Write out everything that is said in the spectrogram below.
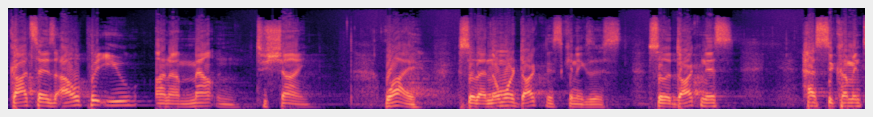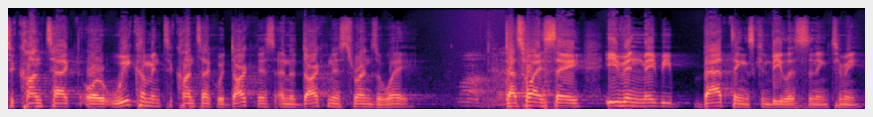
God says, I will put you on a mountain to shine. Why? So that no more darkness can exist. So the darkness has to come into contact, or we come into contact with darkness, and the darkness runs away. That's why I say even maybe bad things can be listening to me,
